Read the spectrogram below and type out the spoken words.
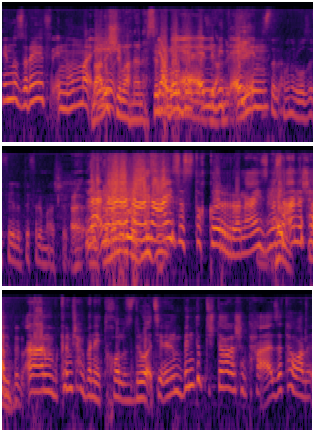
هي النظريه في ان هم معلش ما إحنا هنحسبها يعني برضه اللي بيتقال إيه؟ إن بس الامن الوظيفي اللي بتفرق مع الشباب. لا أنا أنا أنا عايزة أستقر. أنا عايز. مثلا أنا شاب. أنا أنا ما بتكلمش على البنات خالص دلوقتي لأن البنت بتشتغل عشان تحقق ذاتها وعلى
